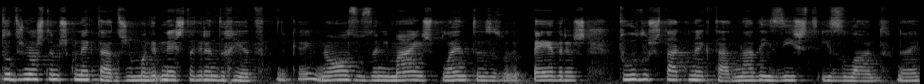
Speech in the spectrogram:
todos nós estamos conectados numa, nesta grande rede, ok? Nós, os animais, plantas, pedras, tudo está conectado, nada existe isolado, não é?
